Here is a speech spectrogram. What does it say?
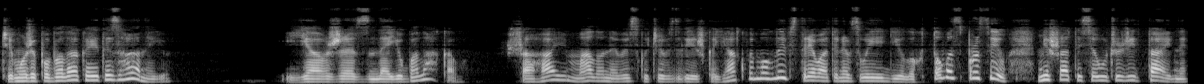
Чи, може, побалакаєте з Ганею? Я вже з нею балакав. Шагай мало не вискочив з ліжка. Як ви могли встрявати не в своє діло? Хто вас просив мішатися у чужі тайни?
